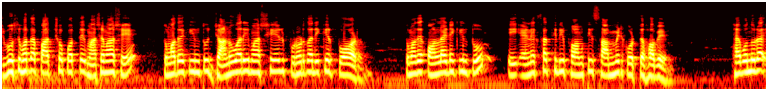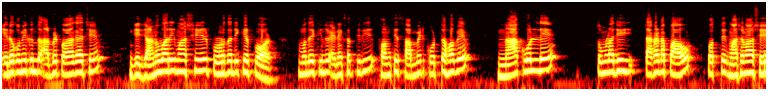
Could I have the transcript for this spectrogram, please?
যুবশ্রী ভাতা পাচ্ছ প্রত্যেক মাসে মাসে, তোমাদের কিন্তু জানুয়ারি মাসের পনেরো তারিখের পর তোমাদের অনলাইনে কিন্তু এই অ্যানেক্সা থ্রি ফর্মটি সাবমিট করতে হবে। হ্যাঁ বন্ধুরা, এরকমই কিন্তু আপডেট পাওয়া গেছে যে জানুয়ারি মাসের পনেরো তারিখের পর তোমাদের কিন্তু অ্যানেক্সা থ্রি ফর্মটি সাবমিট করতে হবে। না করলে তোমরা যেই টাকাটা পাও প্রত্যেক মাসে মাসে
